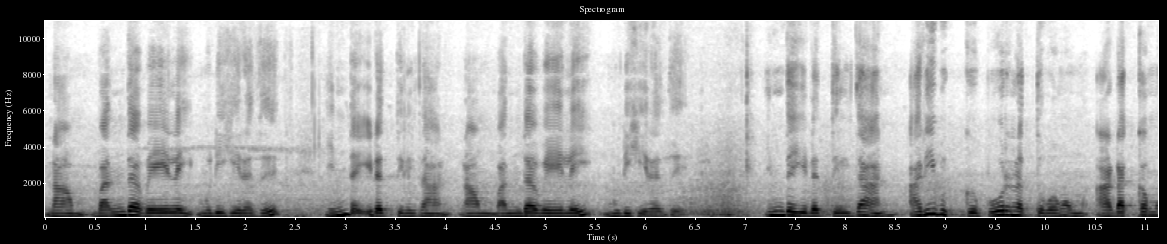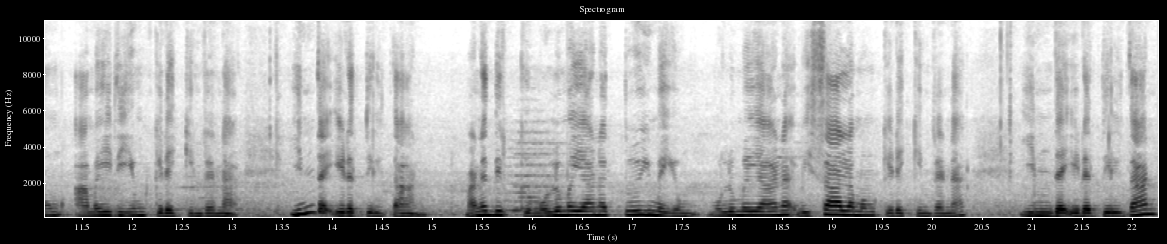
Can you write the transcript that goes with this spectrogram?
நாம் வந்த வேலை முடிகிறது. இந்த இடத்தில்தான் நாம் வந்த வேலை முடிகிறது. இந்த இடத்தில்தான் அறிவுக்கு பூரணத்துவமும் அடக்கமும் அமைதியும் கிடைக்கின்றன. இந்த இடத்தில்தான் மனதிற்கு முழுமையான தூய்மையும் முழுமையான விசாலமும் கிடைக்கின்றன. இந்த இடத்தில்தான்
